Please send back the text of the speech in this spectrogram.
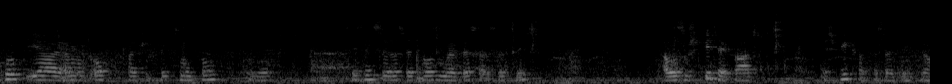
Also guckt, ja, er macht auch falsche Flicks und so. Also ist nicht so, dass er tausendmal besser ist als ich. Aber so spielt er gerade. Er spielt gerade besser als ich, ja.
